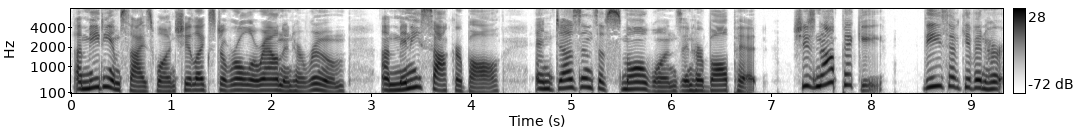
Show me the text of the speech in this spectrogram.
a medium sized one she likes to roll around in her room, a mini soccer ball, and dozens of small ones in her ball pit. She's not picky. These have given her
